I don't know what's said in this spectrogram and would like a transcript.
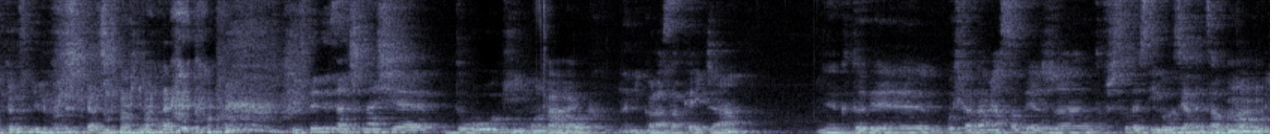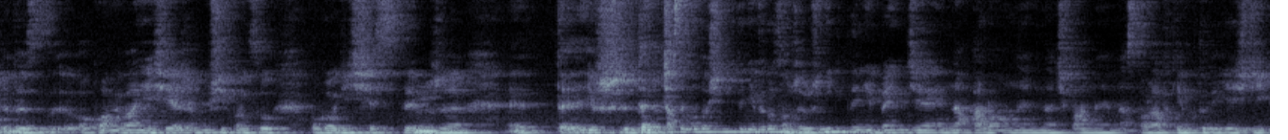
nawet nie lubisz grać w. I wtedy zaczyna się długi monolog Nicolasa Cage'a, e, który uświadamia sobie, że to wszystko to jest iluzja, ten cały Mm. pokój, że to jest e, okłamywanie się, że musi w końcu pogodzić się z tym, Mm. że te już te czasy młodości nigdy nie wrócą, że już nigdy nie będzie napalonym, naćpanym nastolatkiem, który jeździ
